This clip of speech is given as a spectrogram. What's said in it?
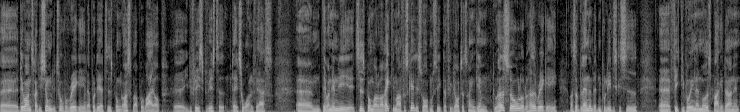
Øh, det var en tradition, de tog for reggae, der på det her tidspunkt også var på vej op øh, i de fleste bevidsthed, da i 72. Øh, det var nemlig et tidspunkt, hvor der var rigtig meget forskellig sort musik, der fik lov til at trænge igennem. Du havde soul, og du havde reggae, og så blandet med den politiske side, øh, fik de på en eller anden måde sparket døren ind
